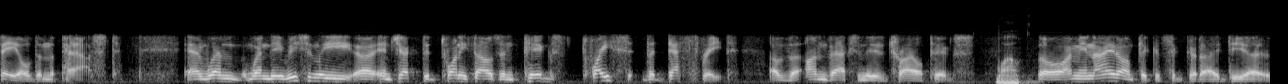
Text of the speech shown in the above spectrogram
failed in the past. And when when they recently uh, injected 20,000 pigs, twice the death rate of the unvaccinated trial pigs. Wow. So, I mean, I don't think it's a good idea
